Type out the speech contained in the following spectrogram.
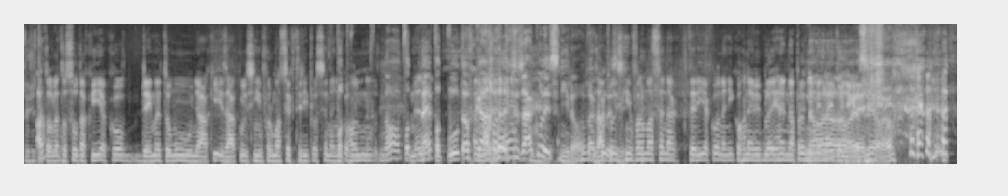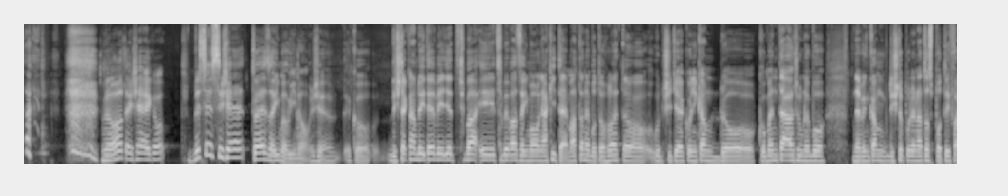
takže A tohle no. to jsou takový, jako dejme tomu nějaký i zákulisní informace, které prostě na Pod- někoho... ne- No, pod, Ne- ne, pod půltovka, No. ale zákulisní, no, zákulisní. zákulisní informace, na který jako na nikoho nevyblej hned na první No, no, no, no, někde, jasně. jo? No, takže jako myslím si, že to je zajímavý, no, že jako, když tak nám dejte vědět třeba i, co by vás zajímalo, nějaký témata nebo tohle, to určitě jako někam do komentářů, nebo nevím kam, když to půjde na to Spotify,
